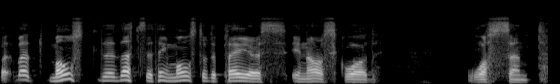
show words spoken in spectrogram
but but most that's the thing. Most of the players in our squad wasn't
